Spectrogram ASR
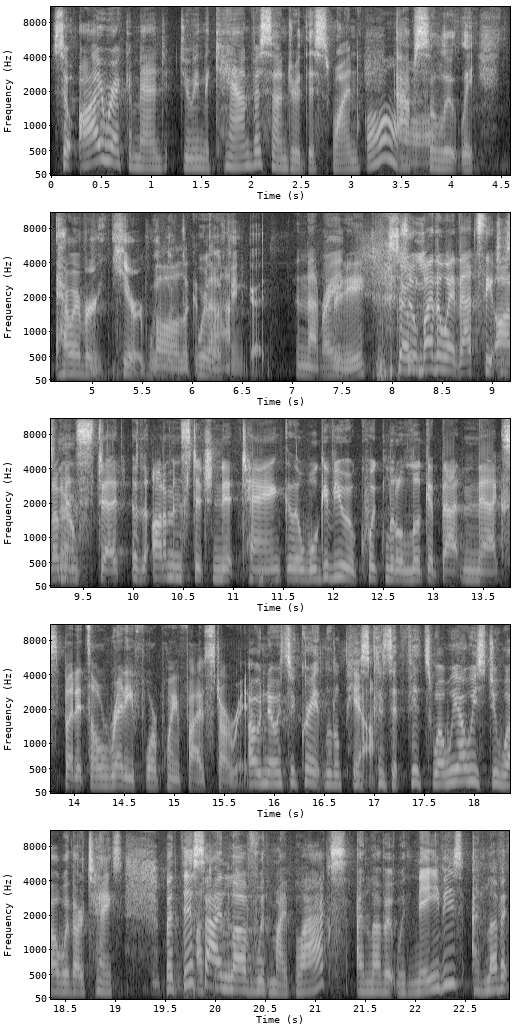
So I recommend doing the canvas under this one. Oh. Absolutely. However, here, we oh, look, look we're that. looking good. Isn't that right? pretty? So, so by the way, that's the Ottoman, stitch, uh, the Ottoman Stitch Knit Tank. Uh, we'll give you a quick little look at that next, but it's already 4.5 star rated. Oh no, it's a great little piece because yeah. it fits well. We always do well with our tanks. But this I love with my blacks. I love it with navies. I love it.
